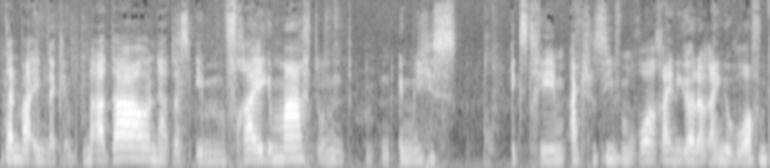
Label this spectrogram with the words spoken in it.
dann war eben der Klempner da und hat das eben frei gemacht und irgendwelches extrem aggressiven Rohrreiniger da reingeworfen.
